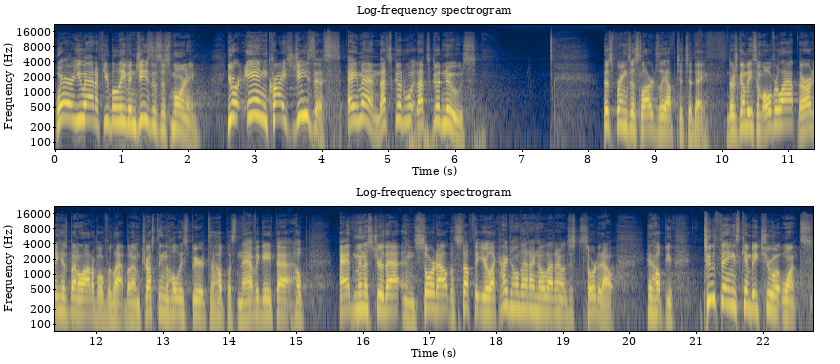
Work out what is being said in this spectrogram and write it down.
Where are you at if you believe in Jesus this morning? You're in Christ Jesus. Amen. That's good, that's good news. This brings us largely up to today. There's going to be some overlap. There already has been a lot of overlap, but I'm trusting the Holy Spirit to help us navigate that, help administer that, and sort out the stuff that you're like, I know that, I know that, I know. Just sort it out. It'll help you. Two things can be true at once.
